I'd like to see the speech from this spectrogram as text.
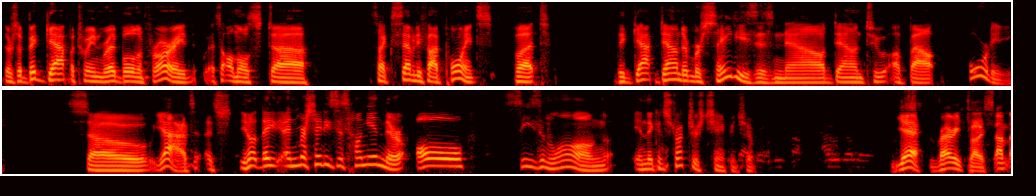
there's a big gap between Red Bull and Ferrari. It's almost uh, it's like 75 points, but the gap down to Mercedes is now down to about 40. So yeah, it's, it's you know they and Mercedes has hung in there all season long in the constructors championship. Yeah, very close. Um,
